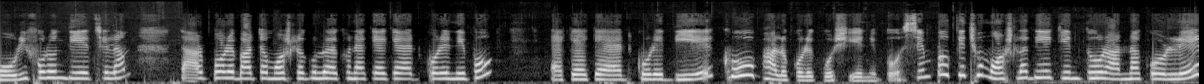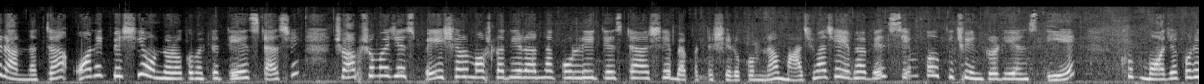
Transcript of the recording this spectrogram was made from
মৌরি ফোড়ন দিয়েছিলাম। তারপরে বাটা মশলাগুলো এখন একে একে অ্যাড করে নিব। একে একে অ্যাড করে দিয়ে খুব ভালো করে কষিয়ে নিব। সিম্পল কিছু মশলা দিয়ে কিন্তু রান্না করলে রান্নাটা অনেক বেশি অন্যরকম একটা টেস্ট আসে। সব সময় যে স্পেশাল মশলা দিয়ে রান্না করলেই টেস্টটা আসে, ব্যাপারটা সেরকম না। মাঝে মাঝে এভাবে সিম্পল কিছু ইনগ্রেডিয়েন্টস দিয়ে খুব মজা করে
